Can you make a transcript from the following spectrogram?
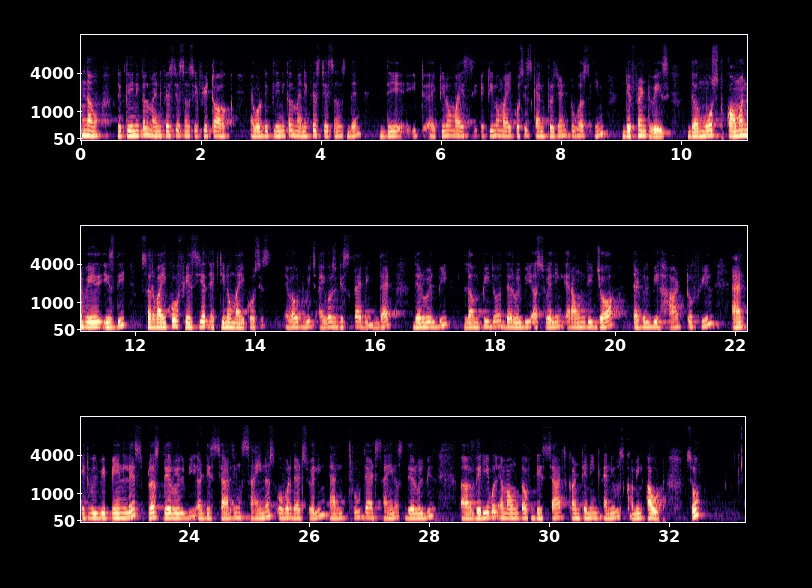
Now the clinical manifestations if we talk about the clinical manifestations then the it, actinomyces, actinomycosis can present to us in different ways. The most common way is the cervicofacial actinomycosis about which i was describing that there will be lumpy jaw there will be a swelling around the jaw that will be hard to feel and it will be painless. Plus there will be a discharging sinus over that swelling and through that sinus there will be a variable amount of discharge containing granules coming out. So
